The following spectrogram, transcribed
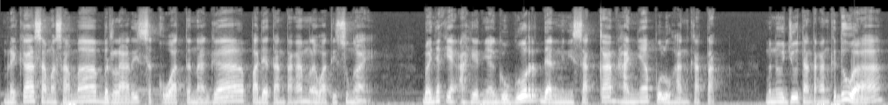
Mereka sama-sama berlari sekuat tenaga pada tantangan melewati sungai. Banyak yang akhirnya gugur dan menyisakan hanya puluhan katak. Menuju tantangan kedua,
